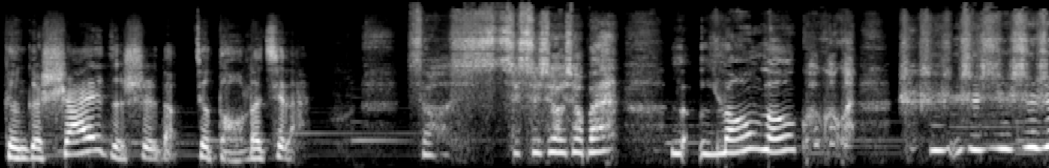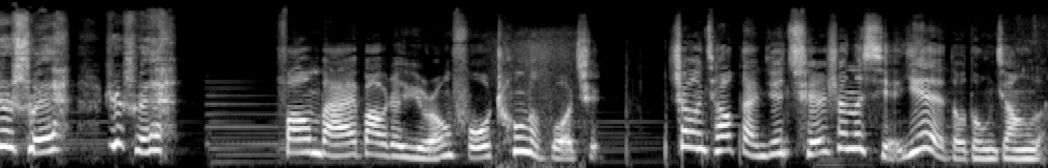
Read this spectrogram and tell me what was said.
跟个筛子似的就抖了起来。小小小小小白，冷冷冷，快快快，热热热热热热水热水！方白抱着羽绒服冲了过去。盛乔感觉全身的血液都冻僵了，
